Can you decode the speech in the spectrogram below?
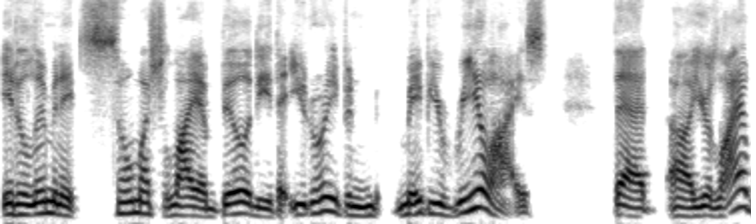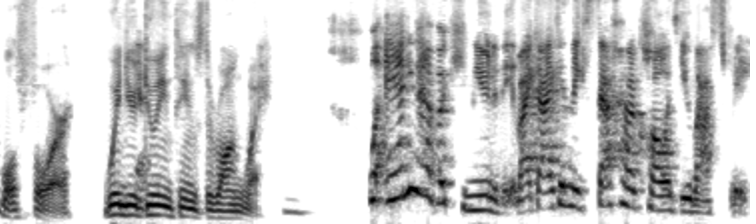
it eliminates so much liability that you don't even maybe realize that uh, you're liable for when you're yeah. doing things the wrong way. Mm-hmm. Well, and you have a community. Like I can think Steph had a call with you last week.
